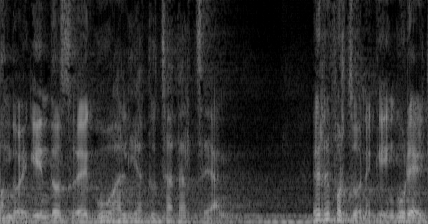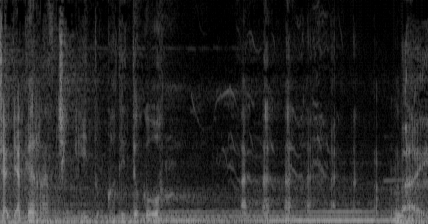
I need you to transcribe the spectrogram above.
Ondo egin dozue gu aliatutzat hartzean. Errefortzu honekin gure etxaiak erraz txikituko ditugu. Bai,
